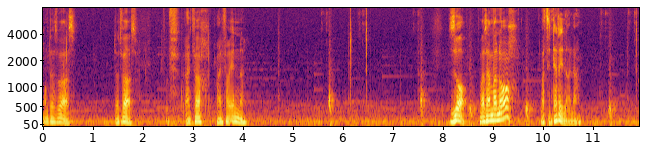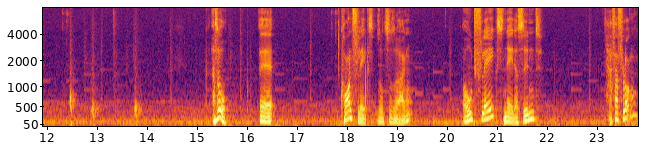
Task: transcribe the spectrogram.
Und das war's. Das war's. Einfach, einfach Ende. So, was haben wir noch? Was sind da denn, Alter? Achso. Äh. Cornflakes sozusagen. Oatflakes? Nee, das sind Haferflocken.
